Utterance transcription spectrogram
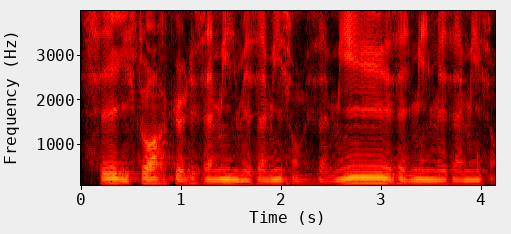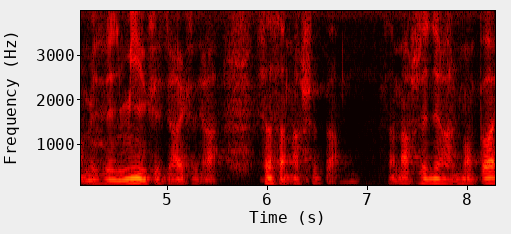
c'est l'histoire que les amis de mes amis sont mes amis, les ennemis de mes amis sont mes ennemis, etc. etc. Ça, ça ne marche pas. Ça marche généralement pas.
